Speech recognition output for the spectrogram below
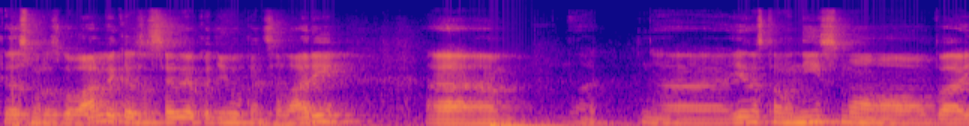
kada smo razgovarali, kada sam sedeo kod njega u kancelariji, uh, uh, jednostavno nismo ovaj,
